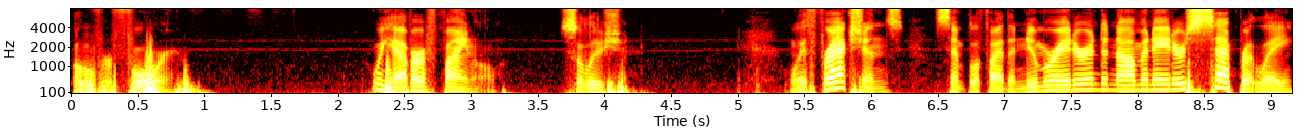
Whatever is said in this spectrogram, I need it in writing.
over 4. We have our final solution. With fractions, simplify the numerator and denominator separately,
